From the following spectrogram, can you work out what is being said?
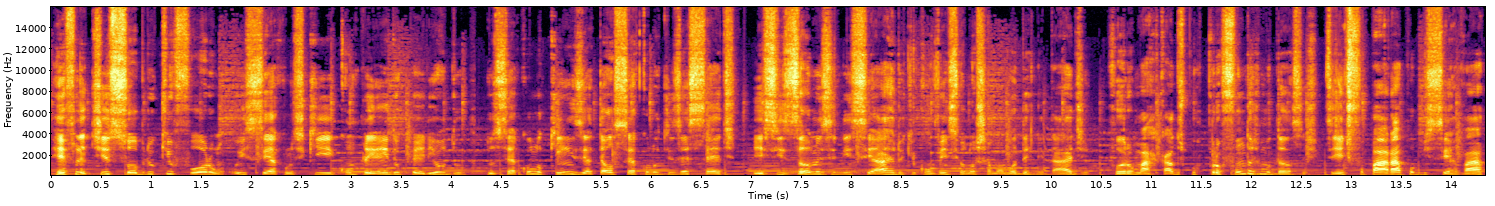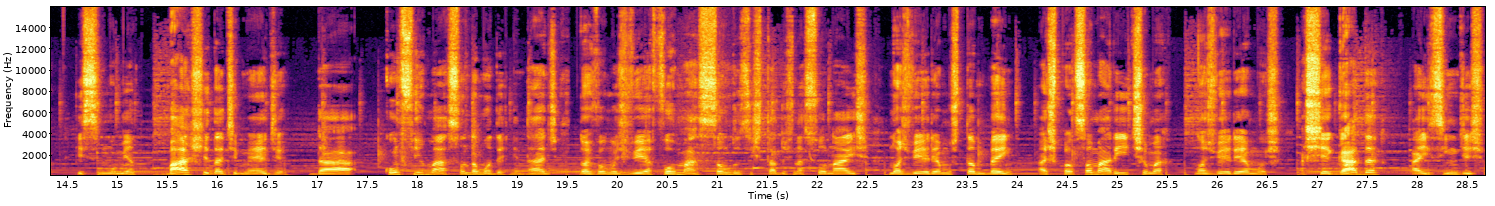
refletir sobre o que foram os séculos que compreendem o período do século XV até o século XVII. Esses anos iniciais do que convencionou chamar modernidade foram marcados por profundas mudanças. Se a gente for parar para observar esse momento baixa Idade Média da confirmação da modernidade, nós vamos ver a formação dos estados nacionais, nós veremos também a expansão marítima, nós veremos a chegada às Índias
